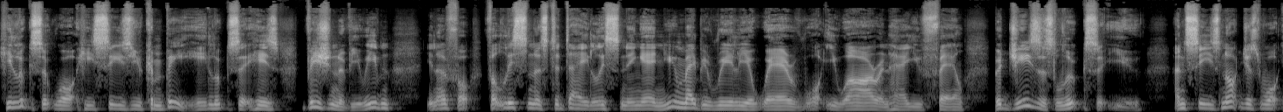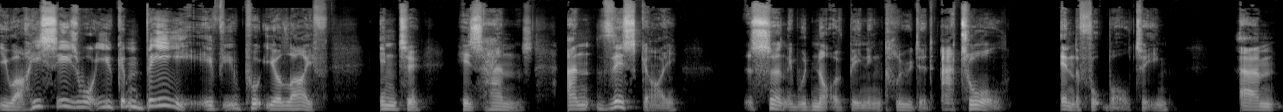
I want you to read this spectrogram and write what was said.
He looks at what he sees you can be. He looks at his vision of you. Even, you know, for, for listeners today listening in, you may be really aware of what you are and how you fail. But Jesus looks at you and sees not just what you are, he sees what you can be if you put your life into his hands. And this guy certainly would not have been included at all in the football team um,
